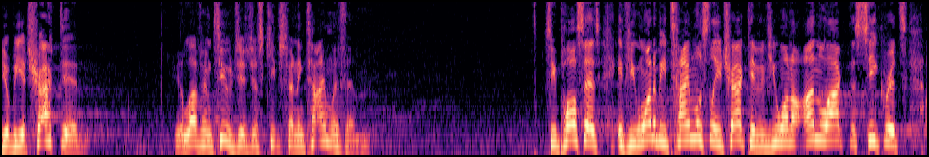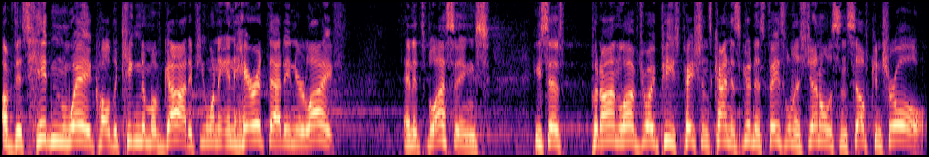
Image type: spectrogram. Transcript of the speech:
You'll be attracted. You'll love him too. Just, just keep spending time with him. See, Paul says if you want to be timelessly attractive, if you want to unlock the secrets of this hidden way called the kingdom of God, if you want to inherit that in your life and its blessings, he says, put on love, joy, peace, patience, kindness, goodness, faithfulness, gentleness, and self control.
